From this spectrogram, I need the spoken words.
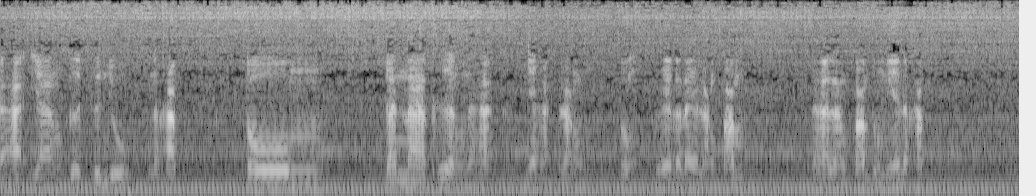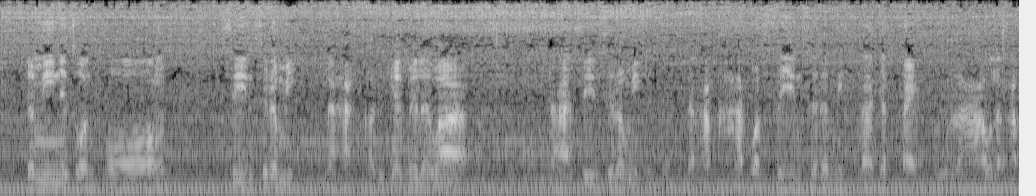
นะฮะยังเกิดขึ้นอยู่นะครับ ตรงด้านหน้าเครื่องนะฮะเนี่ยฮะหลังตรงเรียกอะไรหลังปั๊มนะฮะหลังปั๊มตรงนี้นะครับ จะมีในส่วนของ ซีนเซรามิกนะฮะเขาจะเขียนไว้เลยว่านะฮะซีนเซรามิกนะครับ คาดว่าซีนเซรามิกน่าจะแตกหรือร้าวนะครับ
